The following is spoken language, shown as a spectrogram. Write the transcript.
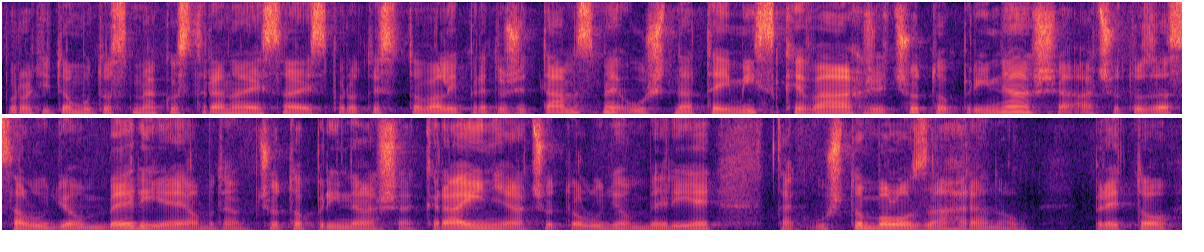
proti tomuto sme ako strana SAS protestovali, pretože tam sme už na tej miske váh, že čo to prináša a čo to zasa ľuďom berie, alebo tam, čo to prináša krajine a čo to ľuďom berie, tak už to bolo za hranou. Preto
